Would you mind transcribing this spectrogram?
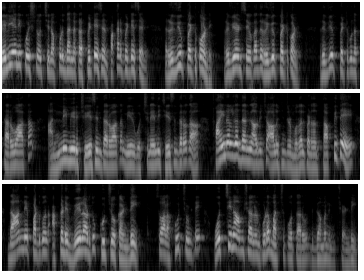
తెలియని క్వశ్చన్ వచ్చినప్పుడు దాన్ని అక్కడ పెట్టేసేయండి పక్కన పెట్టేసేయండి. రివ్యూకి పెట్టుకోండి. రివ్యూ అండ్ సేవ్ కాదు రివ్యూకి పెట్టుకోండి. రివ్యూకి పెట్టుకున్న తర్వాత అన్నీ మీరు చేసిన తర్వాత మీరు వచ్చినవన్నీ చేసిన తర్వాత ఫైనల్గా దాని గురించి ఆలోచించడం మొదలు పెడదాం. తప్పితే దాన్నే పట్టుకొని అక్కడే వేలాడుతూ కూర్చోకండి. సో అలా కూర్చుంటే వచ్చిన అంశాలను కూడా మర్చిపోతారు. గమనించండి.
